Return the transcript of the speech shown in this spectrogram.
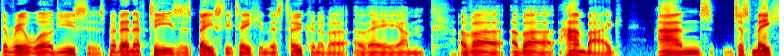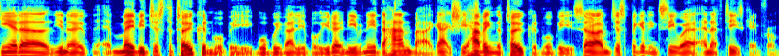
the real world uses. But NFTs is basically taking this token of a of a um of a of a handbag and just making it a you know maybe just the token will be will be valuable you don't even need the handbag actually having the token will be so i'm just beginning to see where nfts came from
